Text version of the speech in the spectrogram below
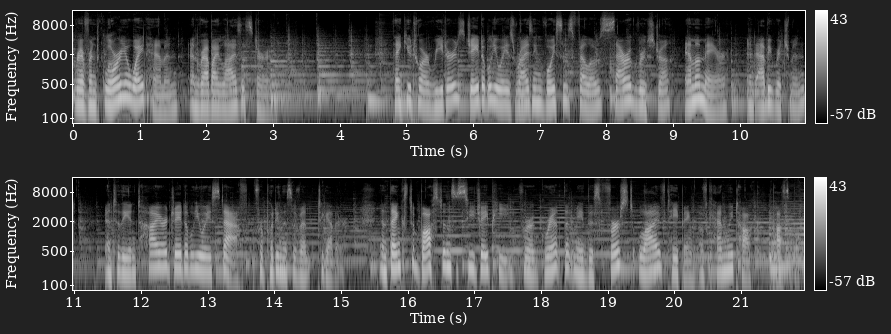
Reverend Gloria White Hammond, and Rabbi Liza Stern. Thank you to our readers, JWA's Rising Voices Fellows Sarah Grustra, Emma Mayer, and Abby Richmond, and to the entire JWA staff for putting this event together. And thanks to Boston's CJP for a grant that made this first live taping of Can We Talk possible.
